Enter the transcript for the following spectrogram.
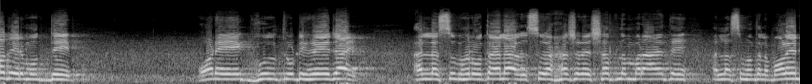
সম্পদের মধ্যে অনেক ভুল ত্রুটি হয়ে যায়। আল্লাহ সুবহান তাআলা সূরা হাসরের 7 নম্বর আয়াতে আল্লাহ সুবহান তাআলা বলেন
